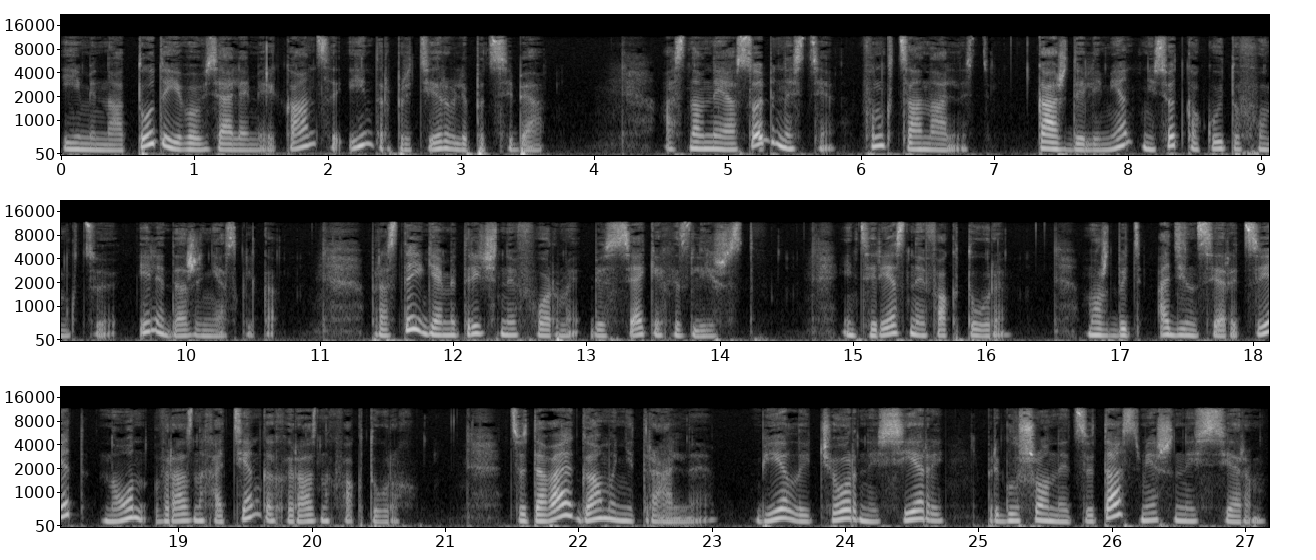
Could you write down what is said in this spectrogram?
и именно оттуда его взяли американцы и интерпретировали под себя. Основные особенности – функциональность. Каждый элемент несет какую-то функцию или даже несколько – Простые геометричные формы, без всяких излишеств. Интересные фактуры. Может быть один серый цвет, но он в разных оттенках и разных фактурах. Цветовая гамма нейтральная. Белый, черный, серый, приглушенные цвета, смешанные с серым.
